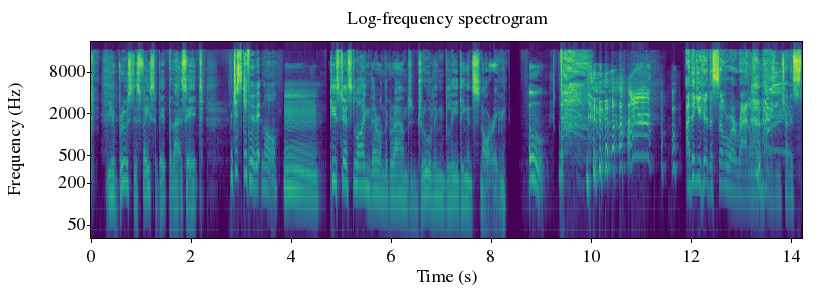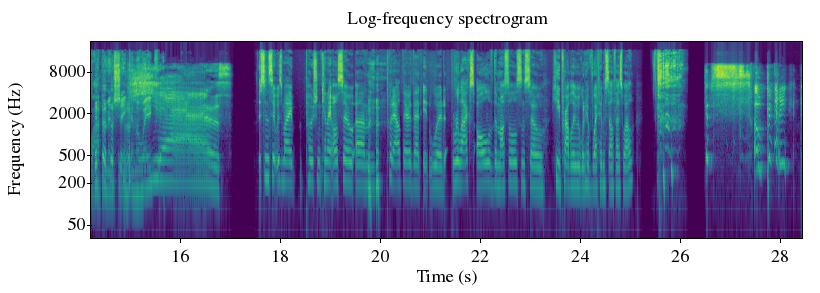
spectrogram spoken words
you've bruised his face a bit, but that's it. Just give him a bit more. Mm. He's just lying there on the ground, drooling, bleeding, and snoring. Ooh. I think you hear the silverware rattling as you try to slap him and shake him awake. Yes. Since it was my potion, can I also um, put out there that it would relax all of the muscles, and so he probably would have wet himself as well? so petty.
